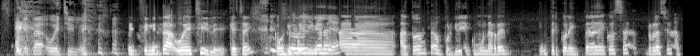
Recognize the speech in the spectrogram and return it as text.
Spinetta o de Chile. Espineta o de Chile, ¿cachai? Como que No puede me llegar a, a todos lados porque tienen como una red interconectada de cosas relacionadas.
